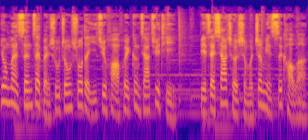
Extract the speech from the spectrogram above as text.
用曼森在本书中说的一句话会更加具体：别再瞎扯什么正面思考了。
